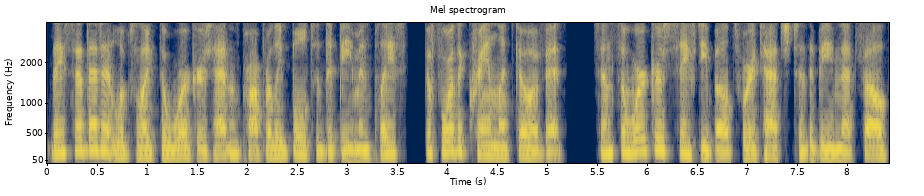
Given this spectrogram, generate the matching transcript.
they said that it looked like the workers hadn't properly bolted the beam in place before the crane let go of it. Since the workers' safety belts were attached to the beam that fell,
